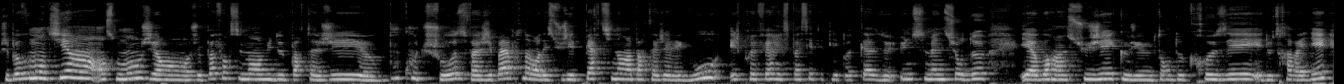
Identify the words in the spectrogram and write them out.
Je vais pas vous mentir, hein, en ce moment, j'ai n'ai pas forcément envie de partager euh, beaucoup de choses. Enfin, j'ai pas l'impression d'avoir des sujets pertinents à partager avec vous. Et je préfère espacer peut-être les podcasts de une semaine sur deux et avoir un sujet que j'ai eu le temps de creuser et de travailler,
